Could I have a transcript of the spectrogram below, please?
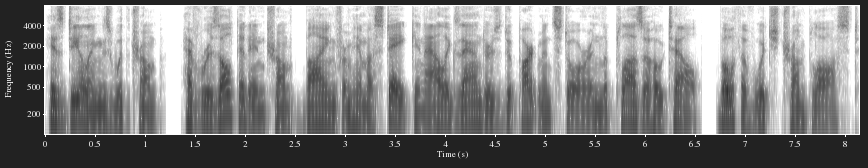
His dealings with Trump have resulted in Trump buying from him a stake in Alexander's department store and the Plaza Hotel, both of which Trump lost.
